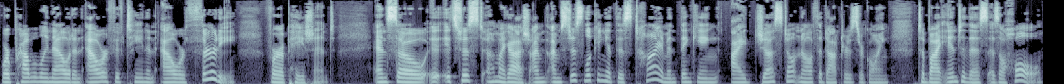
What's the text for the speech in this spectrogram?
we're probably now at an hour 15, an hour 30 for a patient. And so it, it's just, oh my gosh, I'm, I'm just looking at this time and thinking, I just don't know if the doctors are going to buy into this as a whole.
